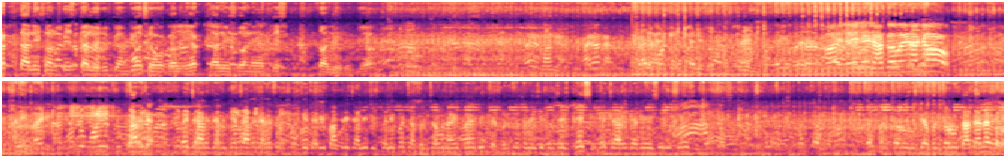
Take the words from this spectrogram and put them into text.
એકતાલીસો ને પિસ્તાલીસ રૂપિયા ગયો છે વકલ એકતાલીસો ને પિસ્તાલીસ રૂપિયા. ચાર હજાર ચાર હજાર ચાર હજાર પચીસ ત્રીસ પાંત્રીસ ચાલીસ પિસ્તાલીસ પચાસ પંચાવન સાઠ પાંઠ સિત્તેર પંચોતેર એંસી પંચાસી એંસી ચાર હજાર ને રૂપિયા પંચાણું રૂપિયા. પંચાણું દાદા ના કરો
